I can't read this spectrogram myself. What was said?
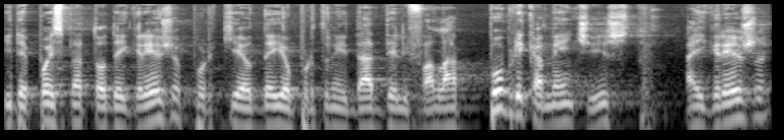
e depois para toda a igreja, porque eu dei a oportunidade dele falar publicamente isto à igreja.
